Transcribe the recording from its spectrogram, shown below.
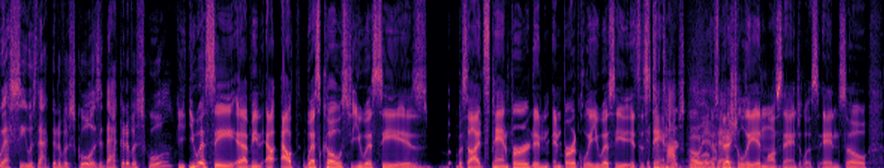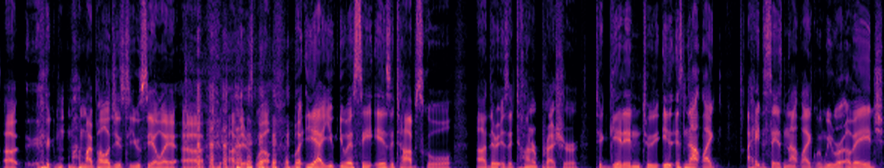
USC was that good of a school. Is it that good of a school? USC, I mean, out, out West Coast, USC is besides Stanford and, and Berkeley, USC is a a standard, top school, Oh, yeah. okay. especially in Los Angeles. And so, uh, my, my apologies to UCLA uh, out there as well. But yeah, USC is a top school. Uh, there is a ton of pressure to get into. It's not like. I hate to say it's not like when we were of age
